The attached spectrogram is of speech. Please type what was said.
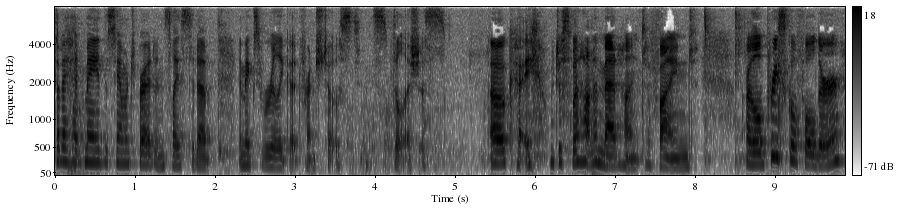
that I had made, the sandwich bread, and sliced it up. It makes really good French toast. It's delicious. Okay, we just went on a mad hunt to find our little preschool folder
